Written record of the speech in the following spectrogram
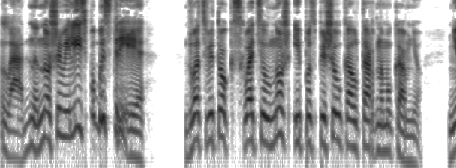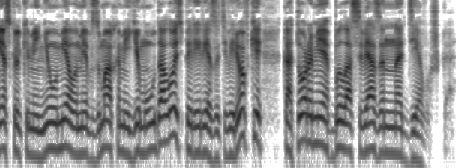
«Ладно, но шевелись побыстрее». Два Цветок схватил нож и поспешил к алтарному камню. Несколькими неумелыми взмахами ему удалось перерезать веревки, которыми была связана девушка.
